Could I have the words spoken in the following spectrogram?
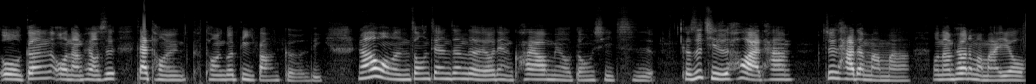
我跟我男朋友是在同一同一个地方隔离，然后我们中间真的有点快要没有东西吃。可是其实后来他就是他的妈妈，我男朋友的妈妈也有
